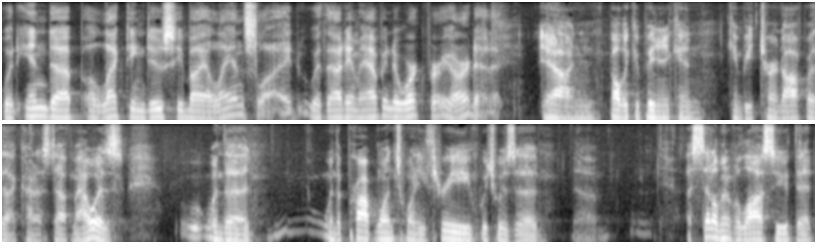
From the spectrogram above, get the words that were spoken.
would end up electing Ducey by a landslide without him having to work very hard at it. Yeah, and public opinion can can be turned off by that kind of stuff. I, I was when the when the Prop 123, which was a uh, a settlement of a lawsuit that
